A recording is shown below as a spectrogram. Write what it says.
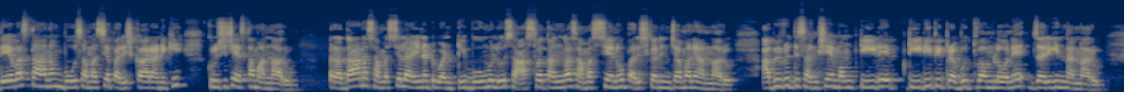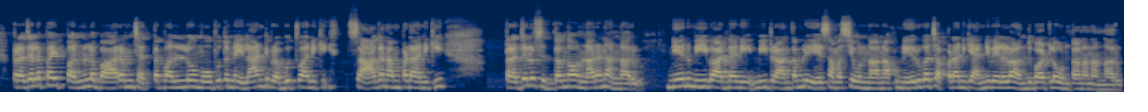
దేవస్థానం భూ సమస్య పరిష్కారానికి కృషి చేస్తామన్నారు. ప్రధాన సమస్యలు అయినటువంటి భూములు శాశ్వతంగా సమస్యను పరిష్కరించామని అన్నారు. అభివృద్ధి సంక్షేమం టీడే టీడీపీ ప్రభుత్వంలోనే జరిగిందన్నారు. ప్రజలపై పన్నుల భారం చెత్త పనులు మోపుతున్న ఇలాంటి ప్రభుత్వానికి సాగనంపడానికి ప్రజలు సిద్ధంగా ఉన్నారని అన్నారు. నేను మీ వాడినని మీ ప్రాంతంలో ఏ సమస్య ఉన్నా నాకు నేరుగా చెప్పడానికి అన్ని వేళలా అందుబాటులో ఉంటానని అన్నారు.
